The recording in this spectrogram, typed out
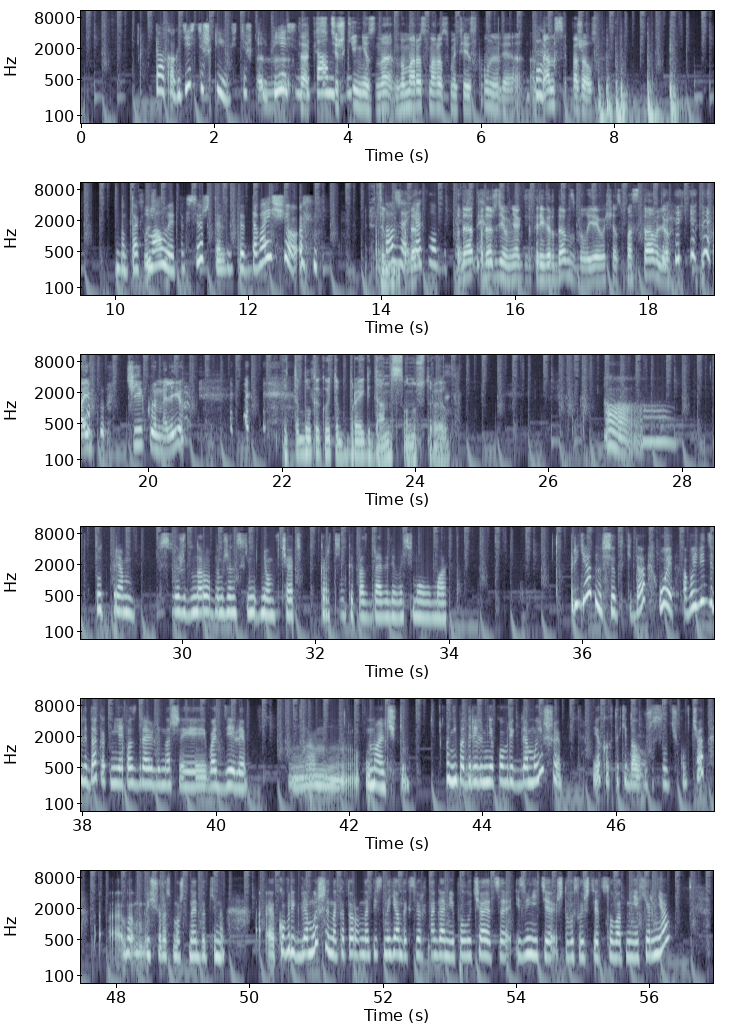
Так, а где стишки? Стишки, Э, песенки, Так, танцы. стишки не знаю. Ну, Мороз-Мороз мы тебе исполнили. Да. Танцы, пожалуйста. Ну так Слышно? мало, это все, что ли? Да давай еще. Это Продолжай, пода- я хлопаю. Пода- подожди, у меня где-то реверданс был, я его сейчас поставлю. Пойду чайку налью. Это был какой-то брейк-данс он устроил. А, Тут прям с Международным женским днем в чате картинкой поздравили 8 марта. Приятно все-таки, да? Ой, а вы видели, да, как меня поздравили наши в отделе мальчики? Они подарили мне коврик для мыши, Я как-то кидала уже ссылочку в чат. Э, еще раз, может, найду, кину. Э, коврик для мыши, на котором написано Яндекс вверх ногами, и получается, извините, что вы слышите это слово от меня, херня.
